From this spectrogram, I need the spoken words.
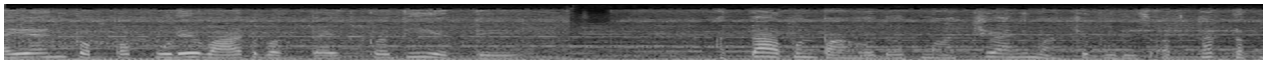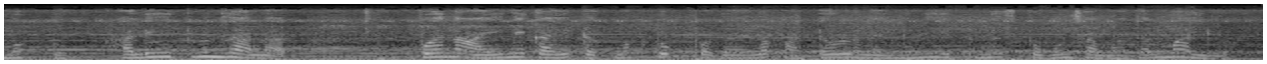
आई आणि पप्पा पुढे वाट बघतायत कधी येते? आता आपण पाहत आहोत माची आणि माची बुरुज अर्थात टकमकटोक खाली उतरून जाणार. पण आईने काही टकमकटोक बघायला पाठवलं नाही. म्हणून इथूनच बघून समाधान मानलं.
